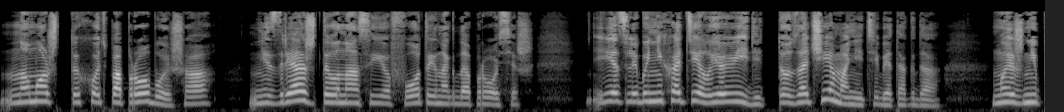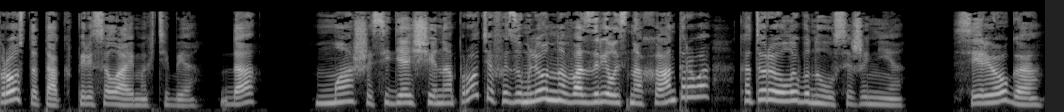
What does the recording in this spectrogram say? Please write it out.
Но, может, ты хоть попробуешь, а? Не зря же ты у нас ее фото иногда просишь. Если бы не хотел ее видеть, то зачем они тебе тогда? Мы же не просто так пересылаем их тебе, да? Маша, сидящая напротив, изумленно воззрелась на Хантерова, который улыбнулся жене. «Серега,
